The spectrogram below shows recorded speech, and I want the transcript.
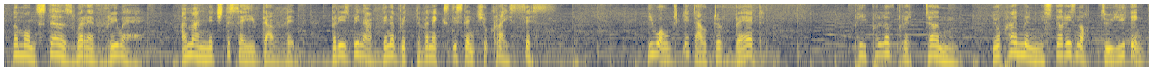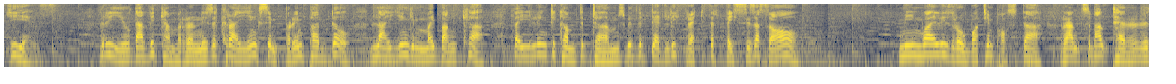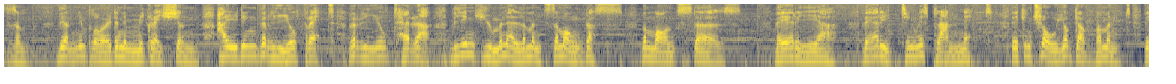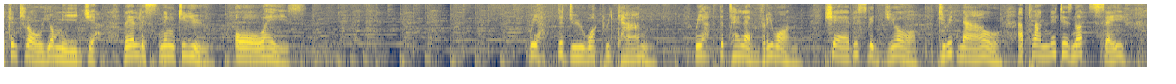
The monsters were everywhere. I managed to save David, but he's been having a bit of an existential crisis. He won't get out of bed. People of Britain, your Prime Minister is not who you think he is. The real David Cameron is a crying, simpering puddle lying in my bunker, failing to come to terms with the deadly threat that faces us all. Meanwhile, his robot imposter rants about terrorism, the unemployed and immigration, hiding the real threat, the real terror, the inhuman elements among us, the monsters. They're here. They're eating this planet. They control your government. They control your media. They're listening to you, always. We have to do what we can. We have to tell everyone. Share this video. Do it now. Our planet is not safe.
